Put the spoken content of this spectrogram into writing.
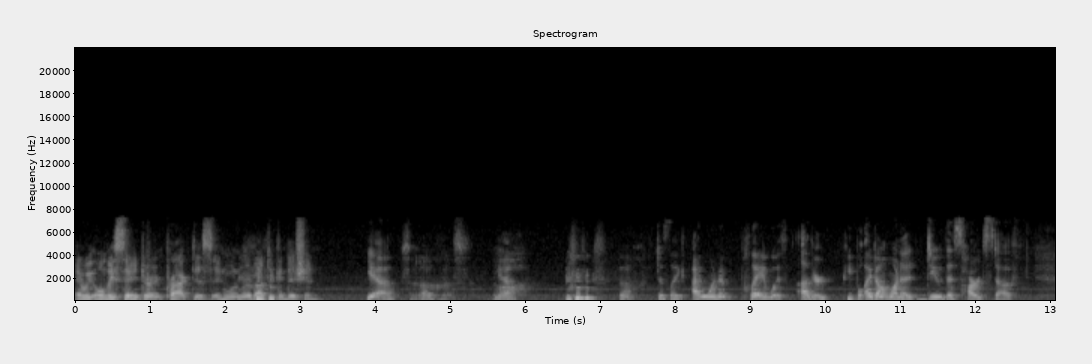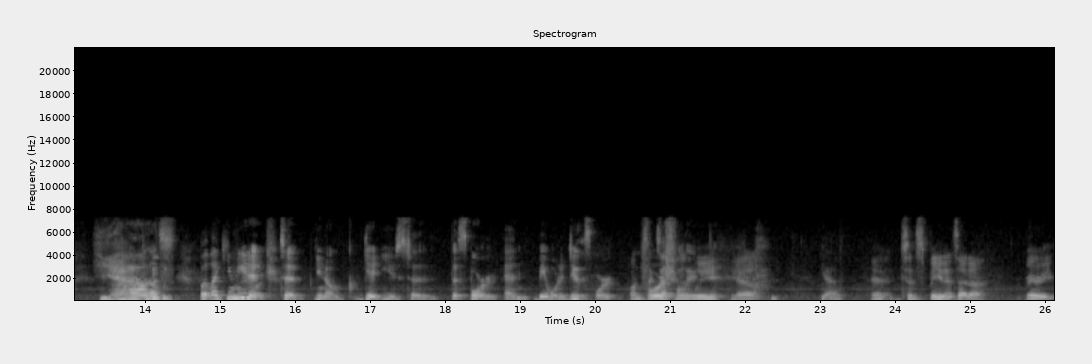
and we only say it during practice and when we're about to condition. Yeah. So Oh. that's Yeah. ugh. Ugh, just like I want to play with other people. I don't want to do this hard stuff. Yeah, that's But like you need it to, you know, get used to the sport and be able to do the sport. unfortunately, yeah. Yeah. And since Badin's at a very,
